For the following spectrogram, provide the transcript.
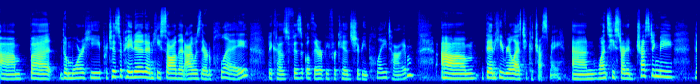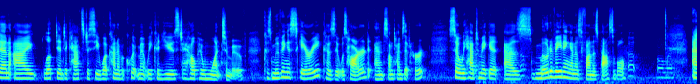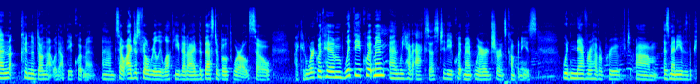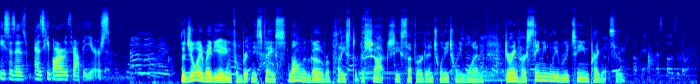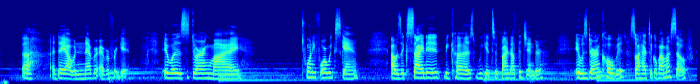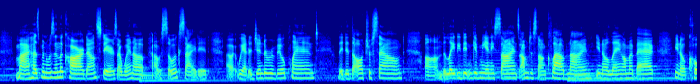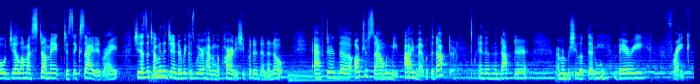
Um, but the more he participated and he saw that I was there to play, because physical therapy for kids should be playtime, um, then he realized he could trust me. And once he started trusting me, then I looked into cats to see what kind of equipment we could use to help him want to move. Because moving is scary because it was hard and sometimes it hurt. So we had to make it as motivating and as fun as possible. And couldn't have done that without the equipment. And so I just feel really lucky that I have the best of both worlds. So I can work with him with the equipment, and we have access to the equipment where insurance companies would never have approved um, as many of the pieces as, as he borrowed throughout the years. The joy radiating from Brittany's face long ago replaced the shock she suffered in 2021 during her seemingly routine pregnancy. Okay, let's close the door. Uh, a day I would never ever forget. It was during my 24 week scan. I was excited because we get to find out the gender. It was during COVID, so I had to go by myself. My husband was in the car downstairs. I went up. I was so excited. Uh, we had a gender reveal planned. They did the ultrasound. Um, the lady didn't give me any signs. I'm just on cloud nine, you know, laying on my back, you know, cold gel on my stomach, just excited, right? She doesn't tell me the gender because we were having a party. She put it in a note. After the ultrasound, we meet. I met with the doctor, and then the doctor. I remember she looked at me very frank,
